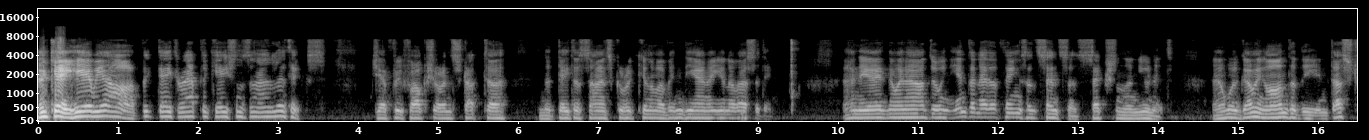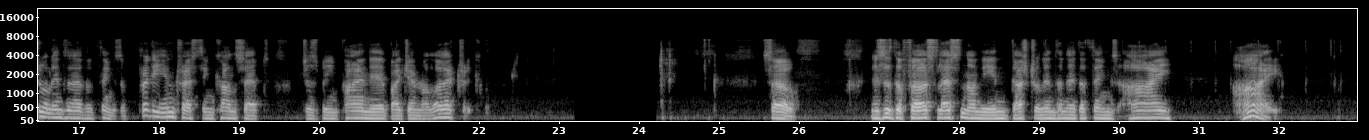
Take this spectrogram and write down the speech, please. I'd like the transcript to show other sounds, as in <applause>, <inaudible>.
Okay, here we are. Big data applications and analytics. Geoffrey Fox, your instructor in the data science curriculum of Indiana University. And we're now doing the Internet of Things and Sensors section and unit. And we're going on to the Industrial Internet of Things, a pretty interesting concept which has been pioneered by General Electric. So this is the first lesson on the Industrial Internet of Things, I, I,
